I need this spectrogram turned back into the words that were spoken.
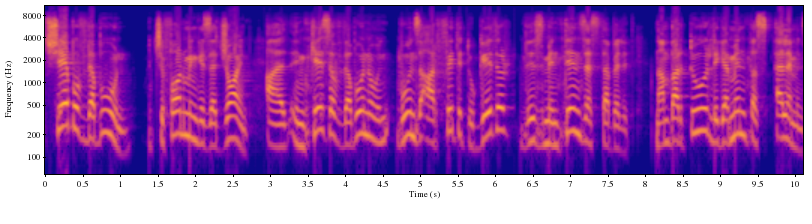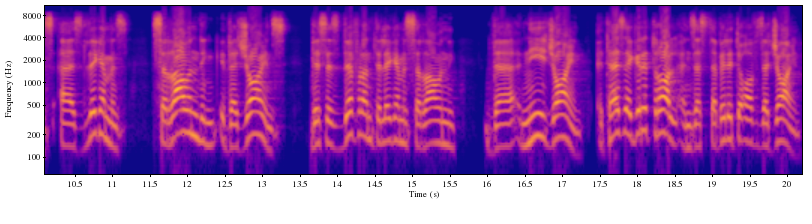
Shape of the bone, which forming is a joint. Uh, in case of the bone, bones are fitted together, this maintains the stability. Number two, ligamentous elements as ligaments surrounding the joints. This is different ligaments surrounding the knee joint. It has a great role in the stability of the joint.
